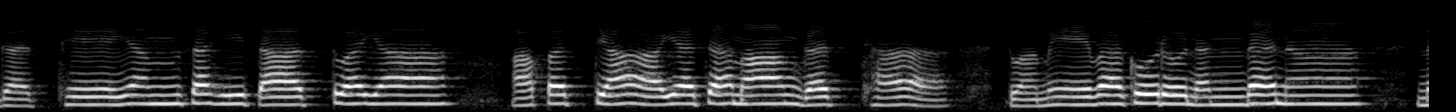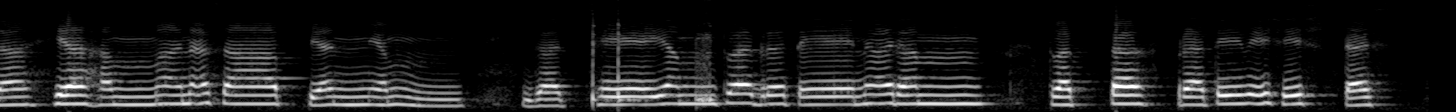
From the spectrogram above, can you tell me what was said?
गच्छेयं सहिता त्वया। अपत्याय च मां गच्छ। त्वमेव कुरु नन्दन। न ह्यहं मनसाप्यन्यं। गच्छेयं त्वदृते नरं। त्वत्तः प्रतिविशिष्टश्च।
